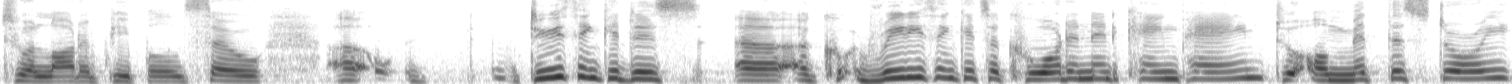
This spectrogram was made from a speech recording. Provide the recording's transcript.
to a lot of people. So, uh, do you think it is uh, a, co- really think it's a coordinated campaign to omit this story,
